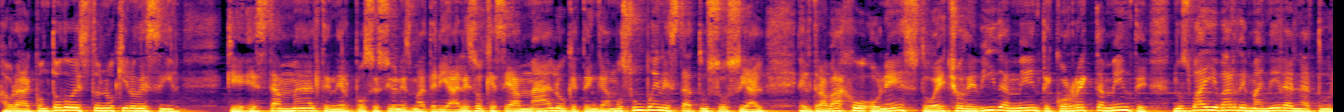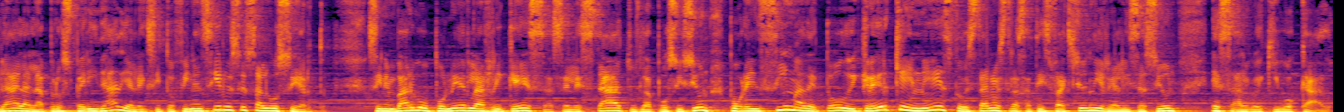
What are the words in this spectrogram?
Ahora, con todo esto no quiero decir que está mal tener posesiones materiales o que sea malo que tengamos un buen estatus social, el trabajo honesto, hecho debidamente, correctamente, nos va a llevar de manera natural a la prosperidad y al éxito financiero, eso es algo cierto. Sin embargo, poner las riquezas, el estatus, la posición por encima de todo y creer que en esto está nuestra satisfacción y realización es algo equivocado.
